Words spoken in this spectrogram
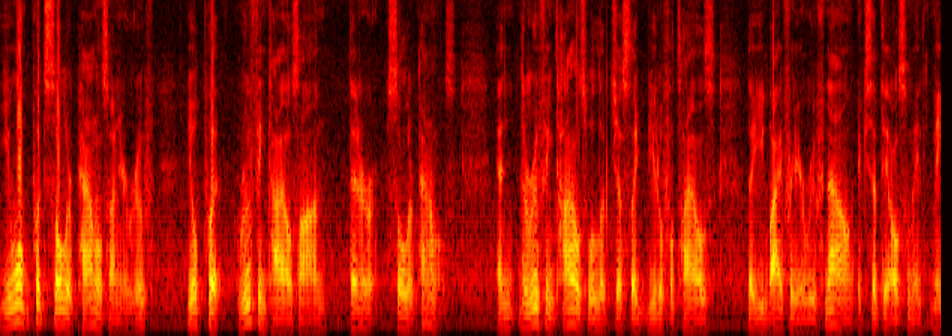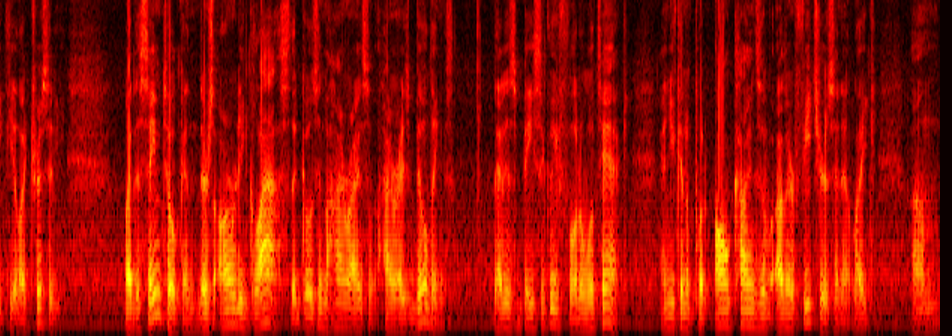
you won't put solar panels on your roof. You'll put roofing tiles on that are solar panels. And the roofing tiles will look just like beautiful tiles that you buy for your roof now, except they also make, make the electricity. By the same token, there's already glass that goes into high-rise high-rise buildings that is basically photovoltaic. And you can put all kinds of other features in it, like um,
